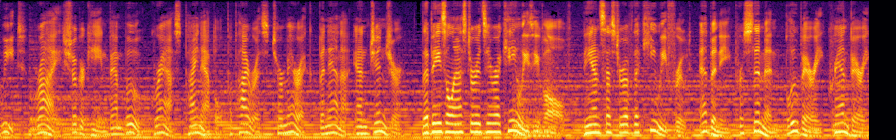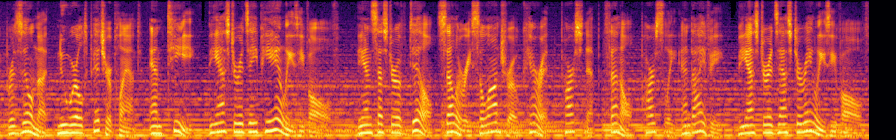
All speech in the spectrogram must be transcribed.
wheat, rye, sugarcane, bamboo, grass, pineapple, papyrus, turmeric, banana, and ginger. The Basal asterids ericales evolve, the ancestor of the kiwi fruit, ebony, persimmon, blueberry, cranberry, Brazil nut, New World pitcher plant, and tea. The Asterids apiales evolve, the ancestor of dill, celery, cilantro, carrot, parsnip, fennel, parsley, and ivy. The Asterids asterales evolve,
